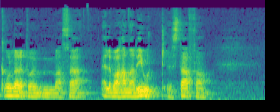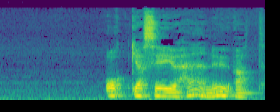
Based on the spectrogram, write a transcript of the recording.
kollade på en massa, eller vad han hade gjort, eh, Staffan. Och jag ser ju här nu att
